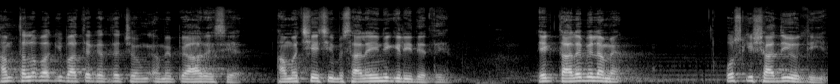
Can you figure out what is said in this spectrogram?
हम तलबा की बातें करते चूँकि हमें प्यार ऐसे है। हम अच्छी अच्छी मिसालें इन्हीं के लिए देते हैं। एक तालब इलम है, उसकी शादी होती है।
